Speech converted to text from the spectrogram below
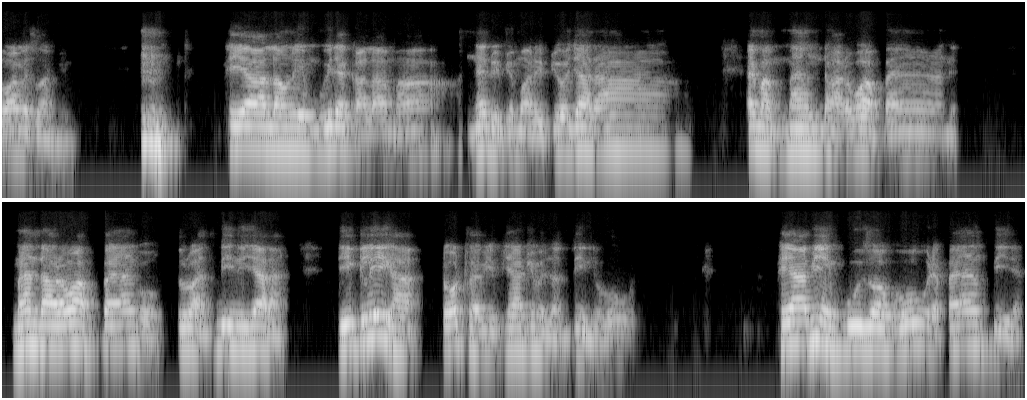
သွားမယ်ဆိုတာမျိုးဖះလောင်လေးမွေးတဲ့ကာလမှာ နတ်တွေပြမတွေပျော်ကြတာအဲ့မှာမန္တာရဝပန်းတဲ့မန္တာရဝပန်းကိုသူတို့ကသိနေကြတာဒီကလေးကတောထွယ်ပြီးဘုရားဖြစ်မယ်ဆိုတော့သိလို့ဘုရားပြင်ပူဇော်ဖို့တဲ့ပန်းသိတယ်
